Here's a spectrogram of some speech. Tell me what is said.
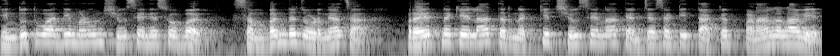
हिंदुत्ववादी म्हणून शिवसेनेसोबत संबंध जोडण्याचा प्रयत्न केला तर नक्कीच शिवसेना त्यांच्यासाठी ताकद पणाला लावेल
